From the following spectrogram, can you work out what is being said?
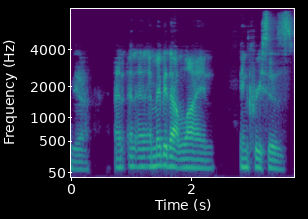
Yeah. And and and maybe that line increases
